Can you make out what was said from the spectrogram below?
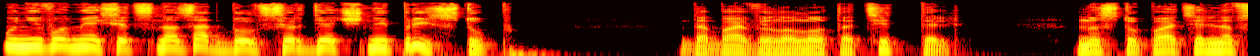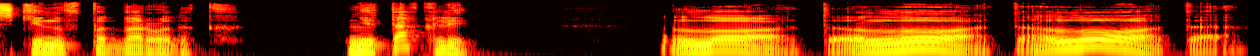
У него месяц назад был сердечный приступ, — добавила Лота Титтель, наступательно вскинув подбородок. «Не так ли?» «Лота, Лота, Лота!»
